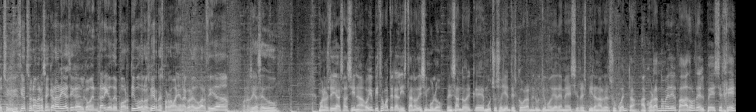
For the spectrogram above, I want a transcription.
8 y 18, no menos en Canarias, llega el comentario deportivo de los viernes por la mañana con Edu García. Buenos días, Edu. Buenos días, Alsina. Hoy empiezo materialista, no disimulo, pensando en que muchos oyentes cobran el último día de mes y respiran al ver su cuenta, acordándome del pagador del PSG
